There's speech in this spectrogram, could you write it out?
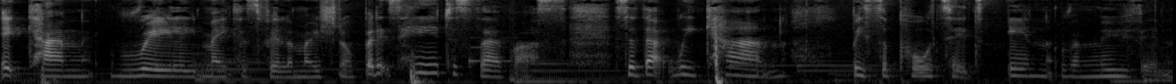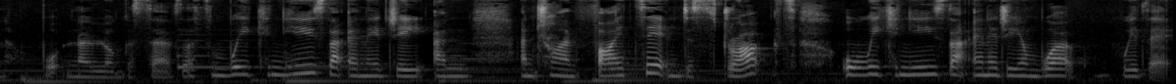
it can really make us feel emotional, but it's here to serve us so that we can be supported in removing what no longer serves us. And we can use that energy and and try and fight it and destruct or we can use that energy and work with it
